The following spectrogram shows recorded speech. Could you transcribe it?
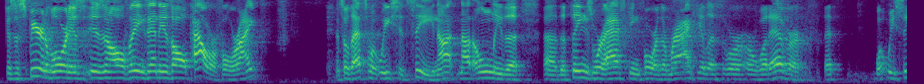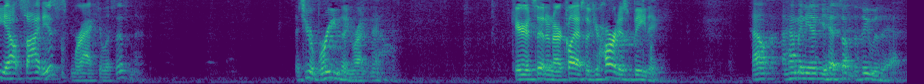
Because the Spirit of the Lord is, is in all things and is all powerful, right? And so that's what we should see, not, not only the, uh, the things we're asking for, the miraculous or, or whatever, that what we see outside is miraculous, isn't it? That you're breathing right now. Karen said in our class that your heart is beating. How, how many of you had something to do with that?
